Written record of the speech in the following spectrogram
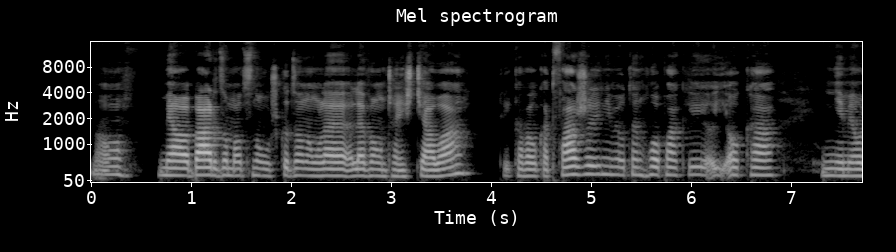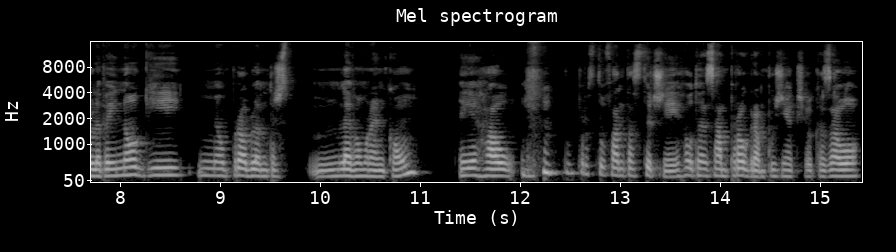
no, miała bardzo mocno uszkodzoną le lewą część ciała, czyli kawałka twarzy nie miał ten chłopak i, i oka, nie miał lewej nogi, miał problem też z mm, lewą ręką. Jechał po prostu fantastycznie. Jechał ten sam program, później jak się okazało,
